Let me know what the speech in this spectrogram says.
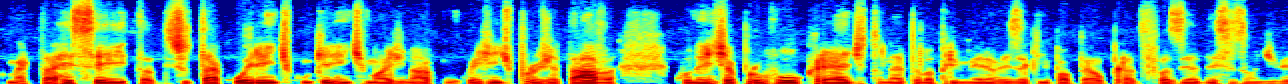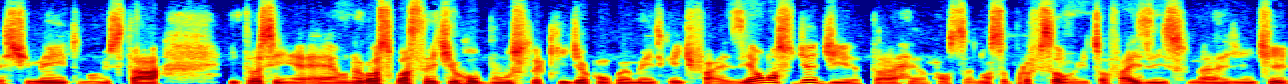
como é que está a receita, isso está coerente com o que a gente imaginava, com o que a gente projetava quando a gente aprovou o crédito, né, pela primeira vez aquele papel para fazer a decisão de investimento, não está. Então, assim, é um negócio bastante robusto aqui de acompanhamento que a gente faz. E é o nosso dia a dia, tá? É a nossa, nossa profissão, a gente só faz isso, né? A gente,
